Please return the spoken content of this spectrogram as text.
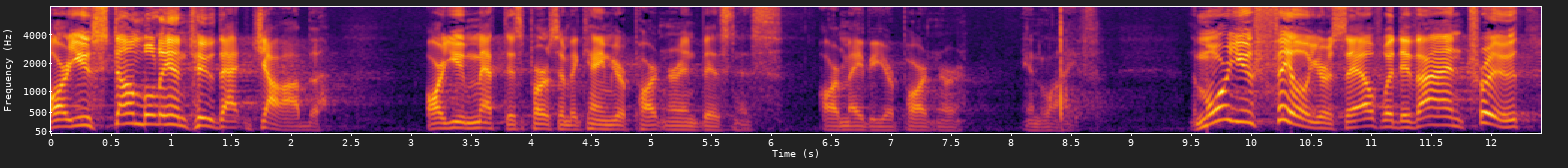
Or you stumbled into that job, or you met this person, became your partner in business, or maybe your partner in life. The more you fill yourself with divine truth,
